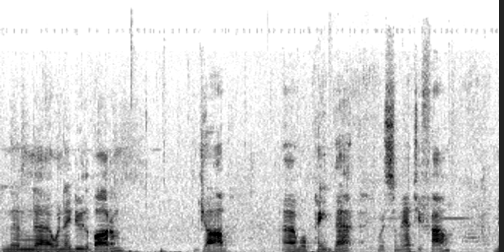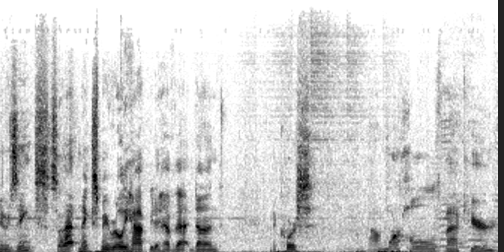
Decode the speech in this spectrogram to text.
And then uh, when they do the bottom job, uh, we'll paint that with some anti-foul new zincs. So that makes me really happy to have that done. And of course uh, more holes back here.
